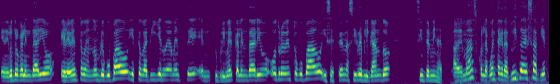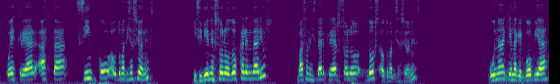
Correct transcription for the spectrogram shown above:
en el otro calendario el evento con el nombre ocupado y esto gatille nuevamente en tu primer calendario otro evento ocupado y se estén así replicando sin terminar. Además, con la cuenta gratuita de Zapier puedes crear hasta 5 automatizaciones y si tienes solo dos calendarios, vas a necesitar crear solo dos automatizaciones. Una que es la que copia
